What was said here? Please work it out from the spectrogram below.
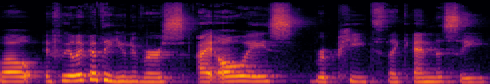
Well, if we look at the universe, I always repeat like endlessly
